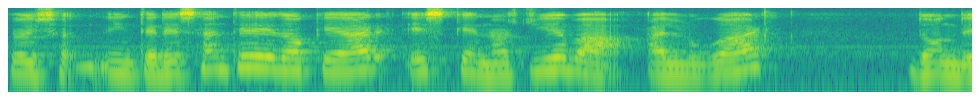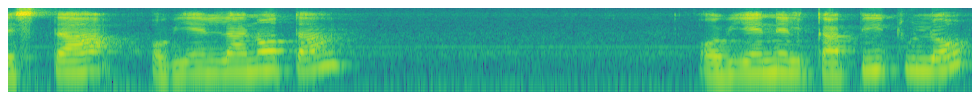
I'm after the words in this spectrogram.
Lo interesante de doquear es que nos lleva al lugar donde está o bien la nota o bien el capítulo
